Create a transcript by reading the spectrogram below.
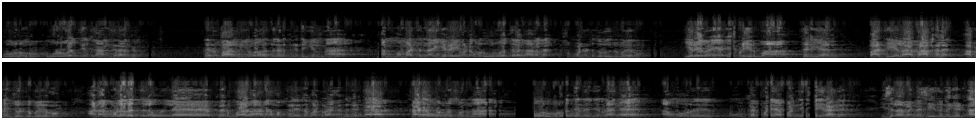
ஒரு உருவத்தில் காண்கிறார்கள். பெரும்பாலும் நீங்க உலகத்தில் எடுத்துக்கிட்டீங்கன்னா நம்ம மட்டும்தான் இறைவனை ஒரு உருவத்தில் காணல. சும்மா நின்று தொழுதுட்டு போயிடும் இறைவன் எப்படி இருப்பான்? தெரியாது. பாத்தியலா? பார்க்கல. அப்படின்னு சொல்லிட்டு போயிடுறோம். ஆனா உலகத்துல உள்ள பெரும்பாலான மக்கள் என்ன பண்றாங்கன்னு கேட்டா கடவுள்னு சொன்னா ஒரு உருவத்தை என்ன செஞ்சிடறாங்க? அவங்க ஒரு கற்பனையா பண்ணி செய்யறாங்க. இஸ்லாம் என்ன செய்யுதுன்னு கேட்டா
